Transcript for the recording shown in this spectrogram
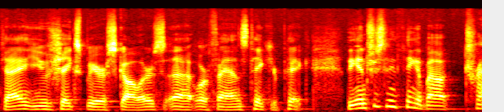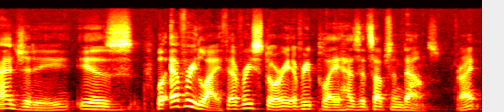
okay? You Shakespeare scholars uh, or fans, take your pick. The interesting thing about tragedy is, well, every life, every story, every play has its ups and downs, right?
